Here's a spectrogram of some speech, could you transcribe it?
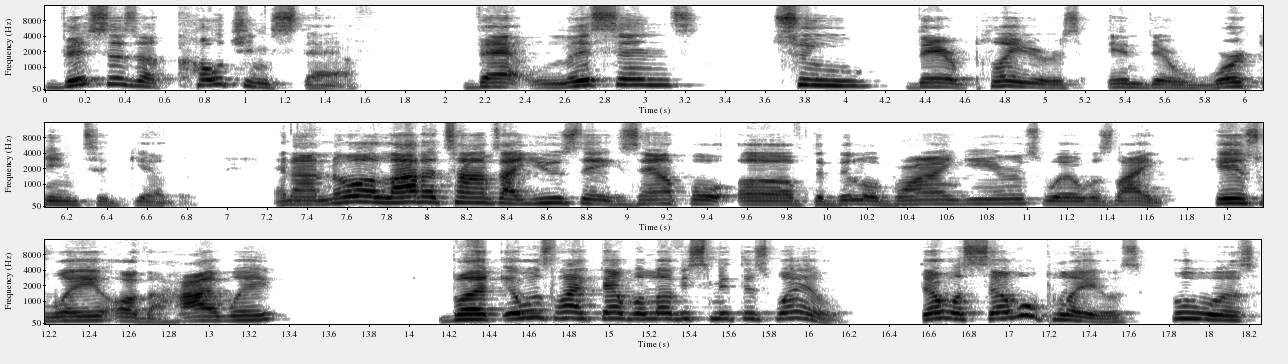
this is a coaching staff that listens to their players and they're working together. And I know a lot of times I use the example of the Bill O'Brien years where it was like his way or the highway, but it was like that with Lovie Smith as well. There were several players who was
